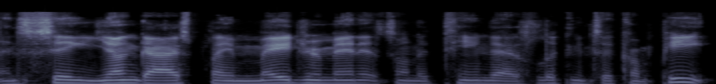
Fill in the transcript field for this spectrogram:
and seeing young guys play major minutes on a team that is looking to compete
